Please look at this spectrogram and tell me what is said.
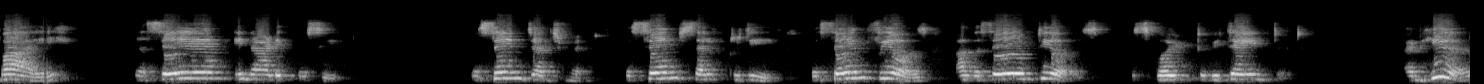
by the same inadequacy, the same judgment, the same self critique, the same fears, and the same tears is going to be tainted. And here,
